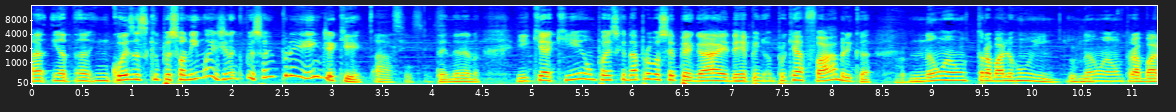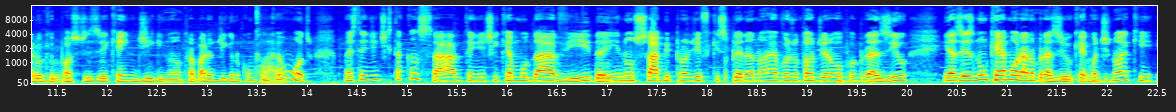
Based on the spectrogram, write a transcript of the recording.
a, a, a, em coisas que o pessoal nem imagina que o pessoal empreende aqui. Ah, sim, sim. Tá entendendo? E que aqui é um país que dá para você pegar e de repente, porque a fábrica uhum. não é um trabalho ruim, uhum. não é um trabalho que eu uhum. posso dizer que é indigno, é um trabalho digno como claro. qualquer um outro. Mas tem gente que tá cansado, tem gente que quer mudar a vida e uhum. não sabe para onde fica esperando, ah, eu vou juntar um dinheiro, eu vou pro Brasil, e às vezes não quer morar no Brasil, quer uhum. continuar aqui.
